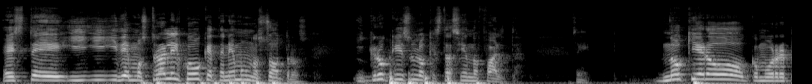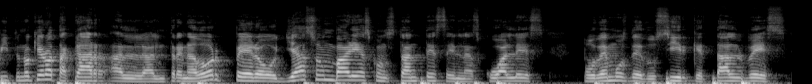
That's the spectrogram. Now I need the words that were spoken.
este, y, y- y demostrarle el juego que tenemos nosotros. Y creo que eso es lo que está haciendo falta. No quiero, como repito, no quiero atacar al, al entrenador, pero ya son varias constantes en las cuales podemos deducir que tal vez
